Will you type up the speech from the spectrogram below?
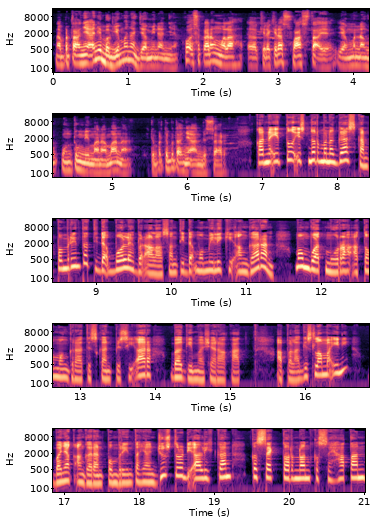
Nah pertanyaannya bagaimana jaminannya? Kok sekarang malah eh, kira-kira swasta ya yang menanggung untung di mana-mana? Seperti pertanyaan besar. Karena itu Isner menegaskan pemerintah tidak boleh beralasan tidak memiliki anggaran membuat murah atau menggratiskan PCR bagi masyarakat. Apalagi selama ini banyak anggaran pemerintah yang justru dialihkan ke sektor non-kesehatan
